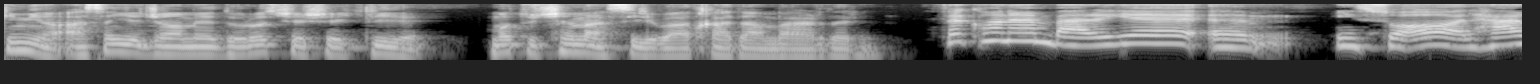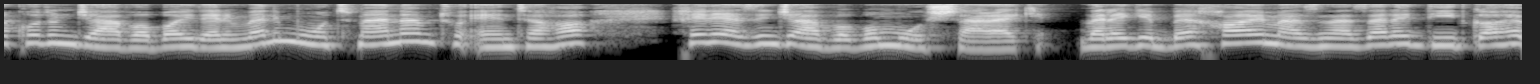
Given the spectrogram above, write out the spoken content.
کیمیا اصلا یه جامعه درست چه شکلیه؟ ما تو چه مسیری باید قدم برداریم؟ فکر کنم برای این سوال هر کدوم جوابایی داریم. ولی مطمئنم تو انتها خیلی از این جوابا مشترکه ولی اگه بخوایم از نظر دیدگاه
